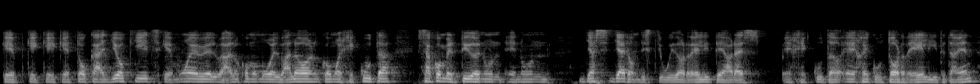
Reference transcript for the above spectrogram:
que, toca Jokic, que mueve el balón, cómo mueve el balón, cómo ejecuta. Se ha convertido en un, ya era un distribuidor de élite, ahora es ejecutor de élite también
